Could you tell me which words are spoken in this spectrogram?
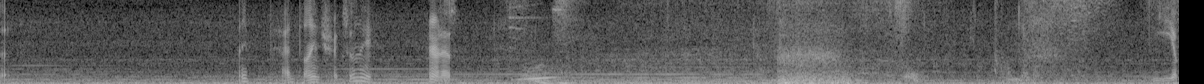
was it? I had blind tricks didn't he? There it is. Yep.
